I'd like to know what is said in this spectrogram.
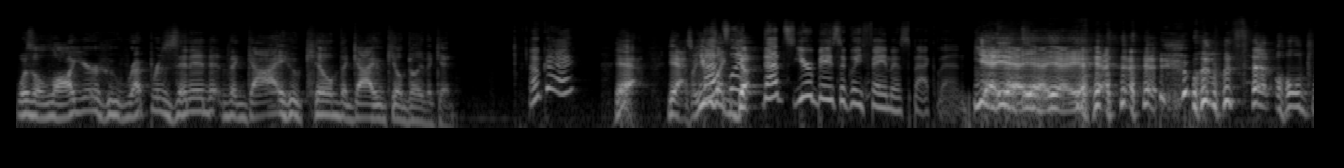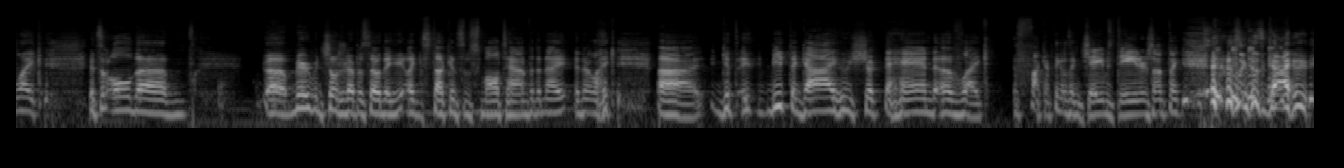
was a lawyer who represented the guy who killed the guy who killed Billy the Kid. Okay. Yeah, yeah. So he That's was like, like, that's you're basically famous back then. yeah, yeah, yeah, yeah, yeah. What- What's that old like? It's an old um, uh, Married with Children episode. They get like stuck in some small town for the night, and they're like, uh, get meet the guy who shook the hand of like. Fuck, I think it was like James Dean or something. it was like this guy who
